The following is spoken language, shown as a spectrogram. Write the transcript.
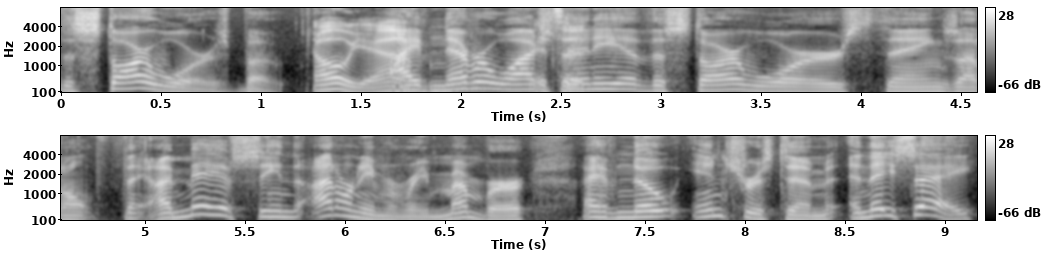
the Star Wars boat. oh yeah I've never watched a- any of the Star Wars things. I don't think I may have seen. I don't even remember. I have no interest in. And they say,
